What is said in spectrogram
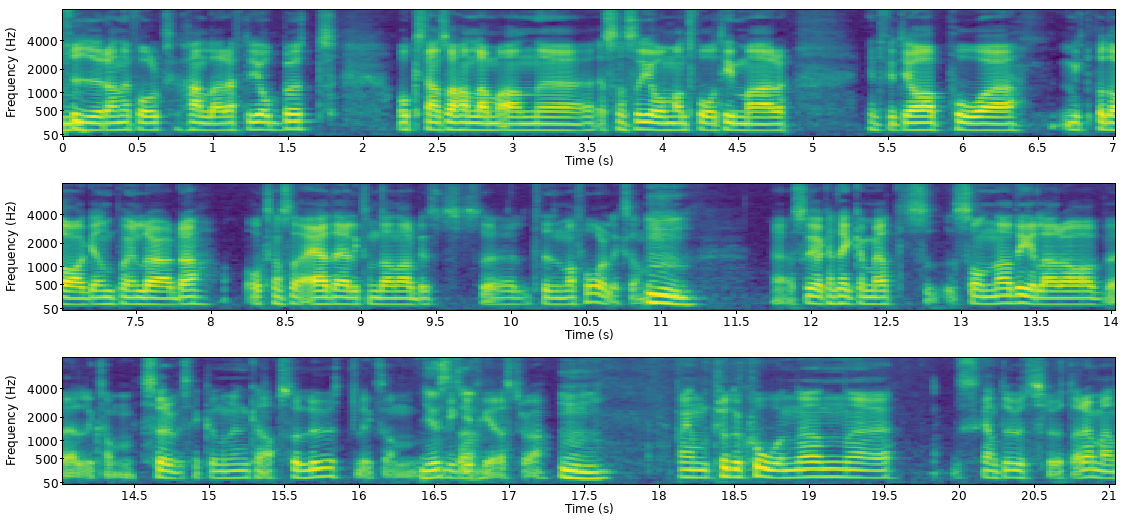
Mm. fyra när folk handlar efter jobbet. Och sen så handlar man, eh, sen så jobbar man två timmar inte vet jag, på, mitt på dagen på en lördag. Och sen så är det liksom den arbetstiden man får liksom. Mm. Eh, Så jag kan tänka mig att sådana delar av eh, liksom, serviceekonomin kan absolut liksom, gigifieras tror jag. Mm. Men produktionen eh, ska inte utesluta det, men,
